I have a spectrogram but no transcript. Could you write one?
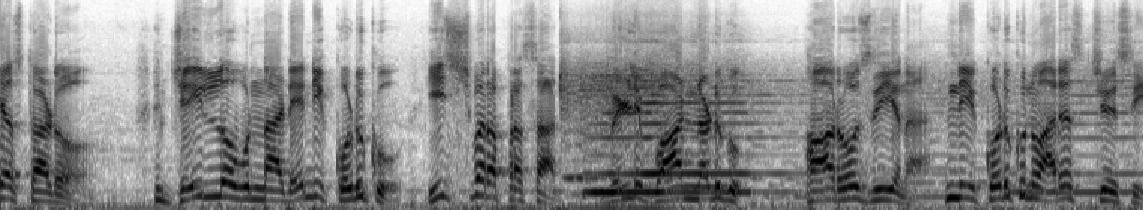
చేస్తాడో? జైల్లో ఉన్నాడే నీ కొడుకు ఈశ్వర ప్రసాద్ వెళ్ళి వాడినడుగు ఆ రోజు ఈయన నీ కొడుకును అరెస్ట్ చేసి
